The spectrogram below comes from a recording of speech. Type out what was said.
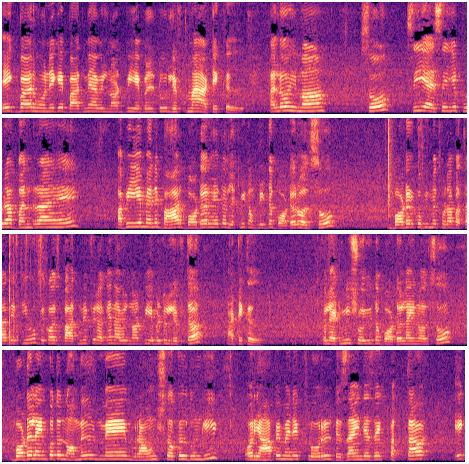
एक बार होने के बाद में I will not be able to lift my article hello Hima so see, ऐसे ये पूरा बन रहा है। अभी ये मैंने बाहर बॉर्डर है तो let me complete the border also border को भी मैं थोड़ा बता देती हूँ बिकॉज़ बाद में फिर again I will not be able to lift the article तो let me show you the border line also border line को तो नॉर्मल मैं राउंड सर्कल दूँगी, और यहाँ पे मैंने एक फ्लोरल डिज़ाइन जैसे एक पत्ता, एक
